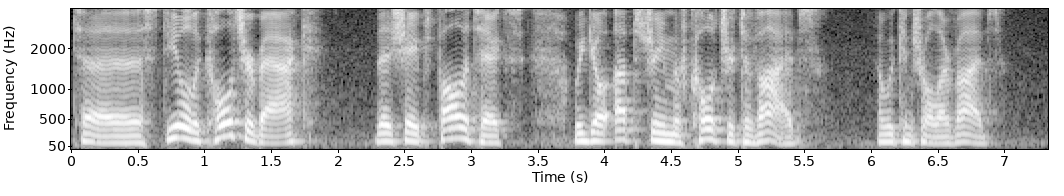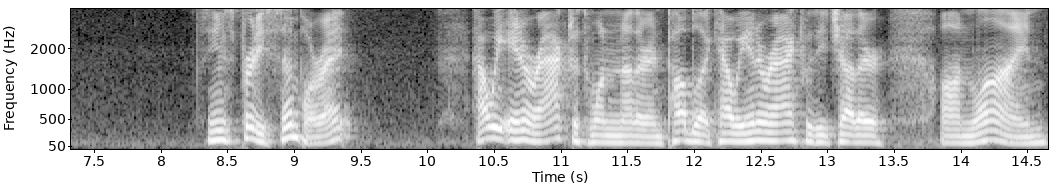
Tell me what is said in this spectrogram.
To steal the culture back that shapes politics, we go upstream of culture to vibes and we control our vibes. Seems pretty simple, right? How we interact with one another in public, how we interact with each other online,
